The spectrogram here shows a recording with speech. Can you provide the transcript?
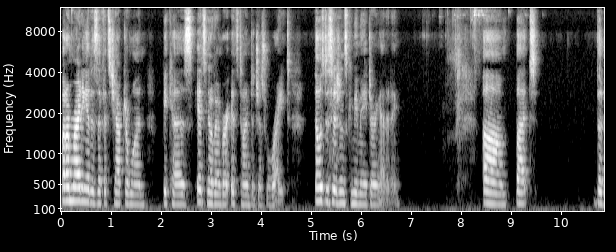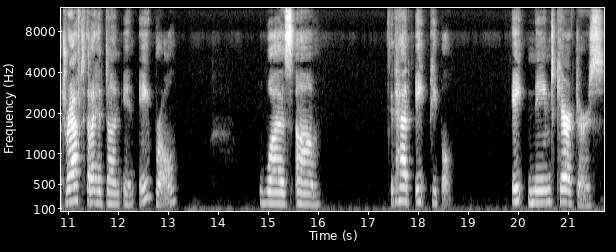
but I'm writing it as if it's chapter one because it's November, it's time to just write. Those decisions can be made during editing. Um, but the draft that I had done in April was, um, it had eight people. Eight named characters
